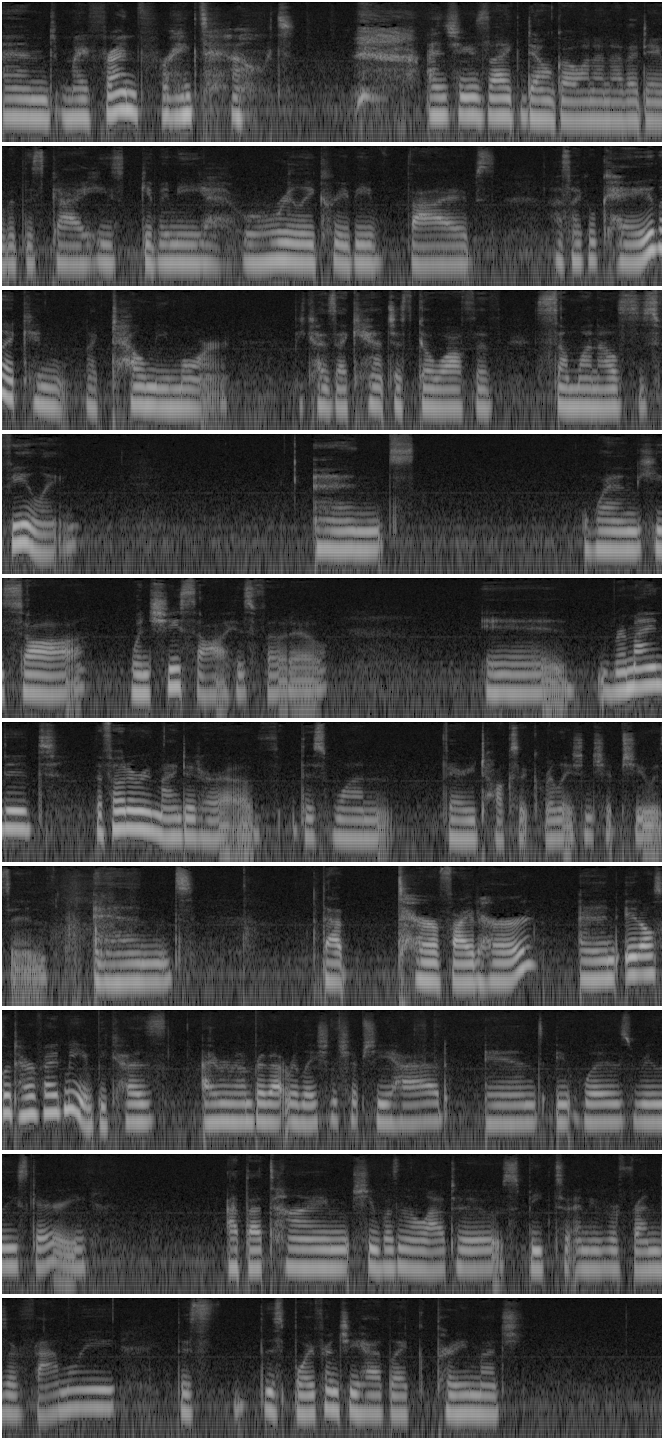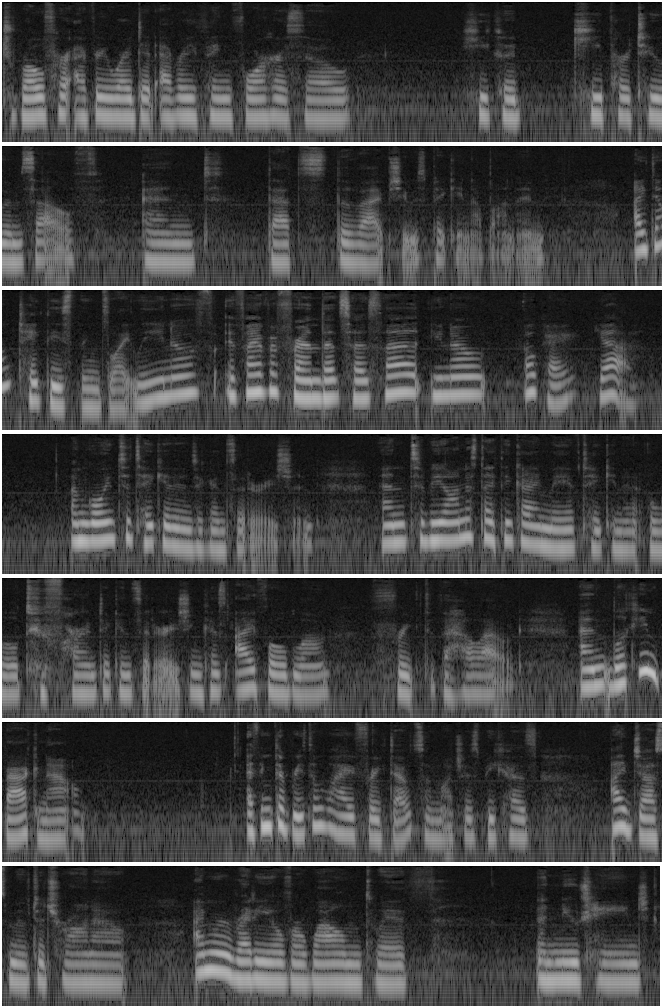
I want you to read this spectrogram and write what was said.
And my friend freaked out. and she's like, Don't go on another date with this guy. He's giving me really creepy vibes. I was like, Okay, like, can, like, tell me more. Because I can't just go off of someone else's feeling. And when he saw, when she saw his photo, it reminded, the photo reminded her of this one very toxic relationship she was in. And that terrified her. And it also terrified me because I remember that relationship she had and it was really scary. at that time, she wasn't allowed to speak to any of her friends or family. This this boyfriend she had like pretty much drove her everywhere, did everything for her so he could keep her to himself. And that's the vibe she was picking up on. And I don't take these things lightly. You know, if, if I have a friend that says that, you know, okay, yeah, I'm going to take it into consideration. And to be honest, I think I may have taken it a little too far into consideration because I full blown freaked the hell out. And looking back now, I think the reason why I freaked out so much is because I just moved to Toronto. I'm already overwhelmed with a new change.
